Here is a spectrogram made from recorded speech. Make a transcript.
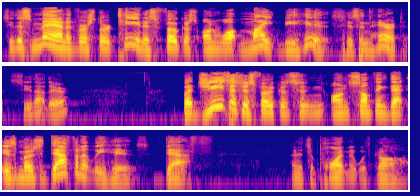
See, this man in verse 13 is focused on what might be his, his inheritance. See that there? But Jesus is focusing on something that is most definitely his death and its appointment with God.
